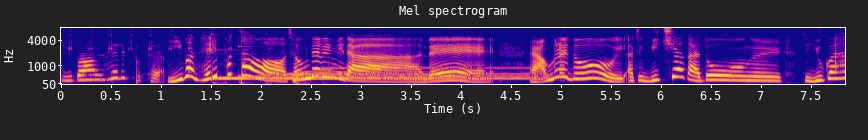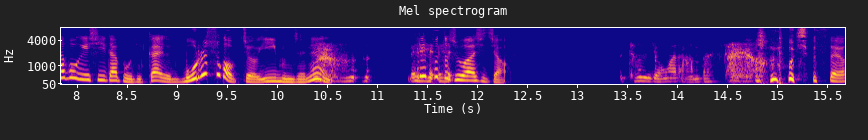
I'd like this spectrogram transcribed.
2번 해리포터요. 2번 해리포터 정답입니다. 네. 아무래도 아직 미취학 아동을 육아하고 계시다 보니까 모를 수가 없죠. 이 문제는. 네. 해리포터 좋아하시죠? 저는 영화를 안 봤어요. 안 보셨어요?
